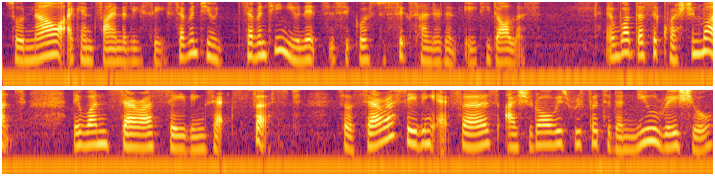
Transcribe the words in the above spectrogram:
So now I can finally say 17, 17 units is equals to $680. And what does the question want? They want Sarah's savings at first. So Sarah's saving at first, I should always refer to the new ratio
